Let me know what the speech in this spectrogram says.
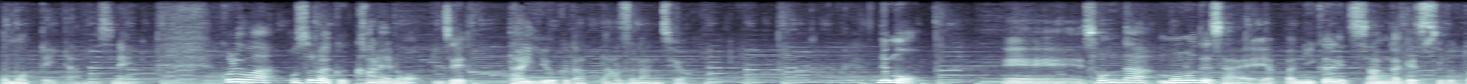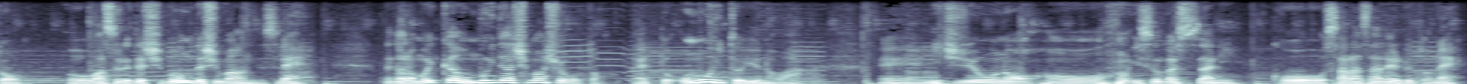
思っていたんですねこれはおそらく彼の絶対欲だったはずなんですよでも、えー、そんなものでさえやっぱ2ヶ月3ヶ月すると忘れてしぼんでしまうんですねだからもう一回思い出しましょうと、えっと、思いというのはえー、日常の忙しさにこうさらされるとね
